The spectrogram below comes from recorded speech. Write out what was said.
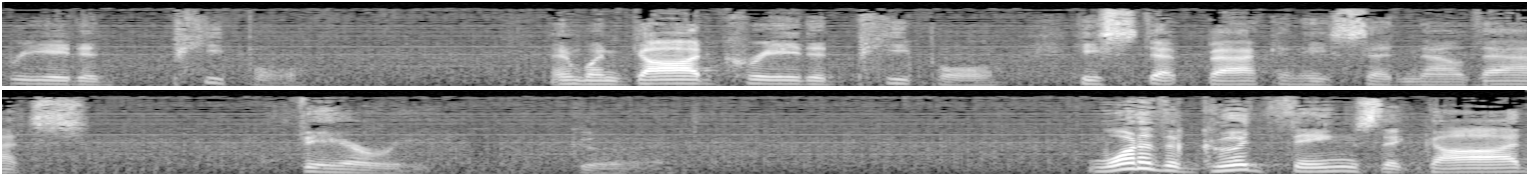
created people. And when God created people, he stepped back and he said, Now that's very good. One of the good things that God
